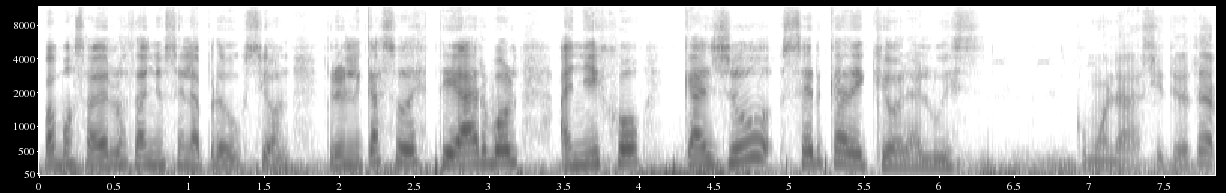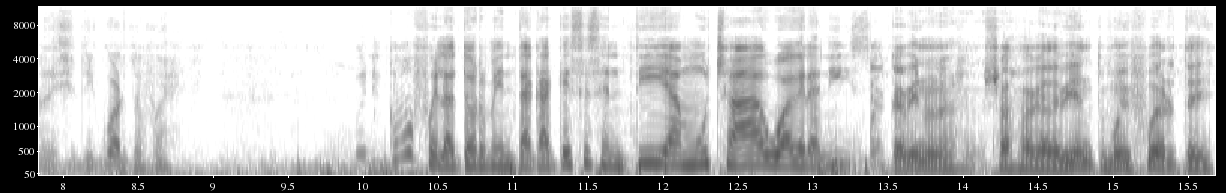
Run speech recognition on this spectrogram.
vamos a ver los daños en la producción. Pero en el caso de este árbol añejo, ¿cayó cerca de qué hora, Luis? Como a las 7 de la tarde, 7 y cuarto fue. ¿Cómo fue la tormenta acá? ¿Qué se sentía? ¿Mucha agua, granizo? Acá vino una ráfaga de viento muy fuerte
